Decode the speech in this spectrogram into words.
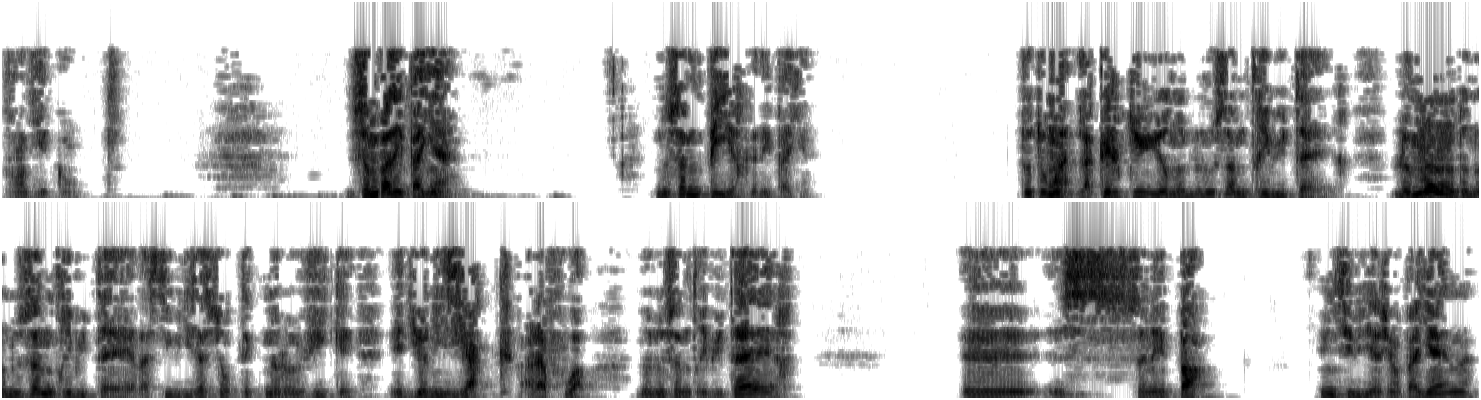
vous rendiez compte. Nous ne sommes pas des païens. Nous sommes pires que des païens. Tout au moins, la culture dont nous sommes tributaires, le monde dont nous sommes tributaires, la civilisation technologique et, dionysiaque à la fois dont nous sommes tributaires, euh, ce n'est pas une civilisation païenne,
